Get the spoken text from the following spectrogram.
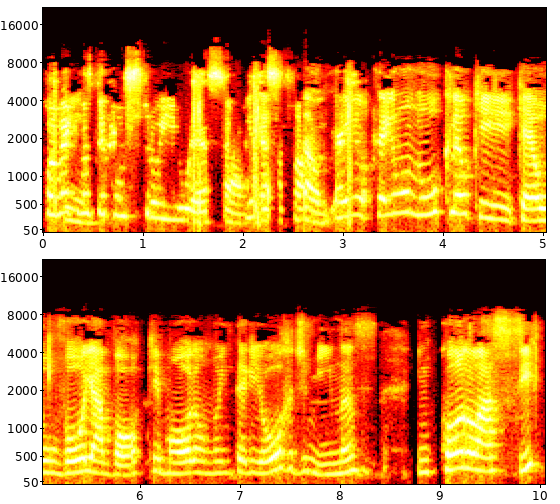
Como é que você construiu essa, essa família? Então, tem, tem um núcleo que, que é o vô e a avó, que moram no interior de Minas, em Coroaci,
